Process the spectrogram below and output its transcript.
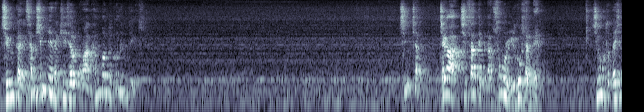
지금까지 30년의 긴 세월 동안 한 번도 끊은 적이 없어요. 진짜 제가 집사 때입니다. 27살 때. 지금부터 몇십,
